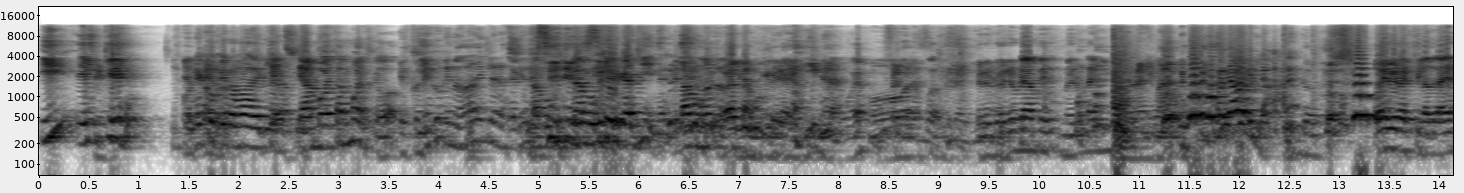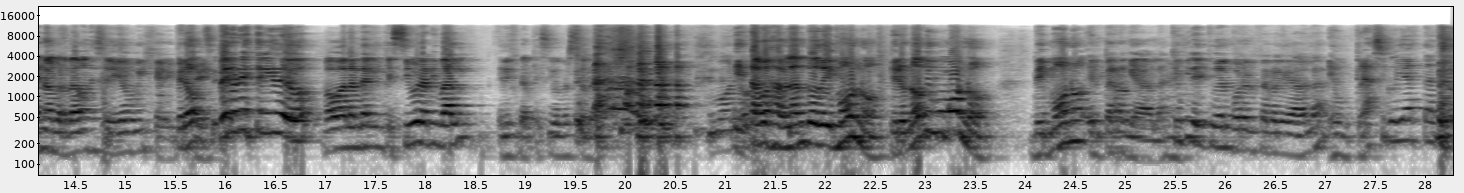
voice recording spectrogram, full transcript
y el Sí. que... El conejo que no va a que, declaración. ambos están muertos. El conejo que nos da declaraciones. La, Sí, mujer gallina. La mujer, La la mujer mujer gallina. Oh, la mujer gallina. Pero no era, una, no era un animal. Un animal. Oye, pero es que la otra vez nos acordamos de ese video muy heavy. Pero, Sí, sí. pero en este video vamos a hablar de alguien que sí un animal. Eres una pésima persona. Mono. Estamos hablando de mono, pero no de un mono. De mono, el perro que habla. ¿Qué opinas tú del mono, el perro que habla? Es un clásico ya esta.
